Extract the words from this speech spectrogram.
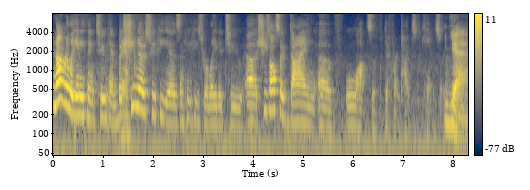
not really anything to him, but Yeah. she knows who he is and who he's related to. Uh, she's also dying of lots of different types of cancer. Yeah.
